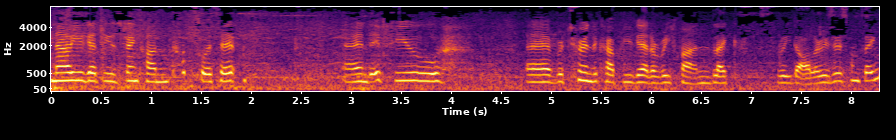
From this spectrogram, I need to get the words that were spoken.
now you get these Gen cups with it, and if you uh, return the cup, you get a refund, like three dollars or something.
